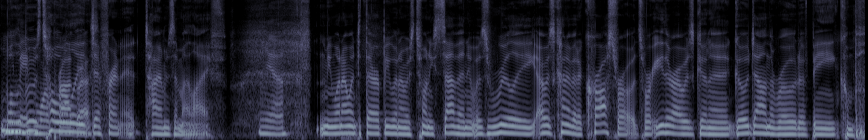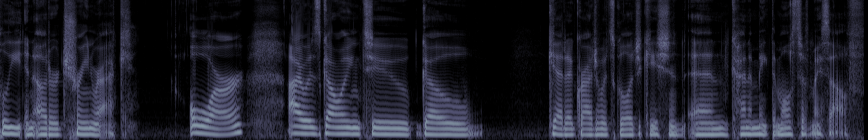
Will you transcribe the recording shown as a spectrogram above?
Well, it was totally progress? different at times in my life. Yeah. I mean, when I went to therapy when I was 27, it was really, I was kind of at a crossroads where either I was going to go down the road of being complete and utter train wreck, or I was going to go get a graduate school education and kind of make the most of myself.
